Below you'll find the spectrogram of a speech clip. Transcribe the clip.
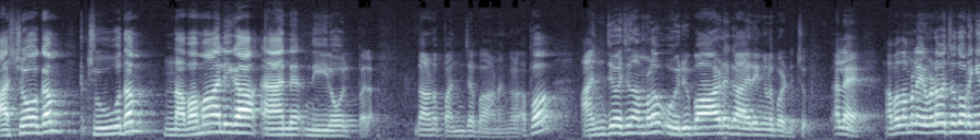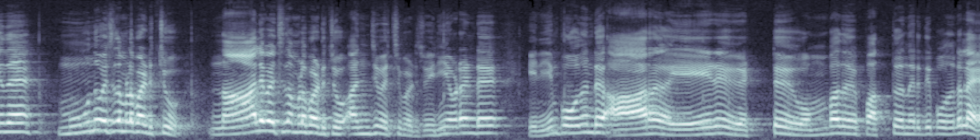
അശോകം ചൂതം നവമാലിക ആൻഡ് നീലോൽപ്പലം. ഇതാണ് പഞ്ചബാണങ്ങൾ. അപ്പോൾ അഞ്ച് വെച്ച് നമ്മൾ ഒരുപാട് കാര്യങ്ങൾ പഠിച്ചു അല്ലേ? അപ്പോൾ നമ്മൾ എവിടെ വെച്ച് തുടങ്ങിയത്? മൂന്ന് വെച്ച് നമ്മൾ പഠിച്ചു നാല് വെച്ച് നമ്മൾ പഠിച്ചു അഞ്ച് വെച്ച് പഠിച്ചു. ഇനി എവിടെ ഉണ്ട്? ഇനിയും പോകുന്നുണ്ട്. ആറ് ഏഴ് എട്ട് ഒമ്പത് പത്ത് എന്ന പോകുന്നുണ്ട് അല്ലേ?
